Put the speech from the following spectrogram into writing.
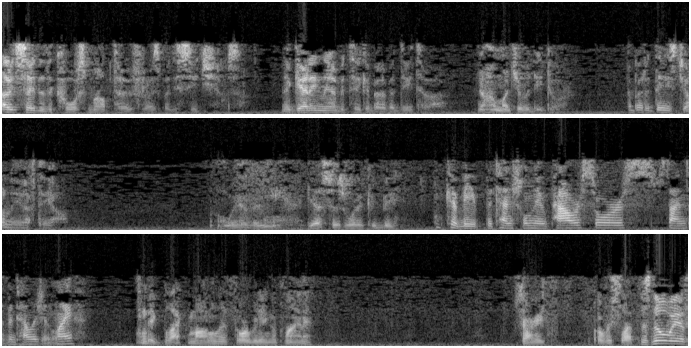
outside of the course mapped out for us by the seed ships. Now, getting there would take a bit of a detour. Now, how much of a detour? About a day's journey FTL. Do we have any guesses what it could be? It could be a potential new power source, signs of intelligent life. A big black monolith orbiting a planet. Sorry, overslept. There's no way of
